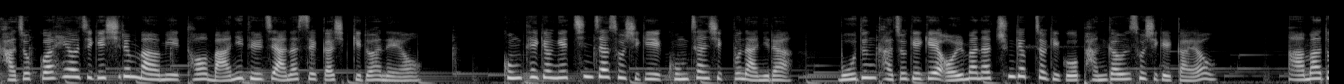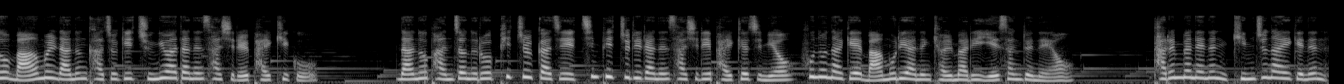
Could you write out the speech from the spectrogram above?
가족과 헤어지기 싫은 마음이 더 많이 들지 않았을까 싶기도 하네요. 공태경의 친자 소식이 공찬식뿐 아니라 모든 가족에게 얼마나 충격적이고 반가운 소식일까요? 아마도 마음을 나눈 가족이 중요하다는 사실을 밝히고 나누 반전으로 핏줄까지 친핏줄이라는 사실이 밝혀지며 훈훈하게 마무리하는 결말이 예상되네요. 다른 면에는 김준하에게는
